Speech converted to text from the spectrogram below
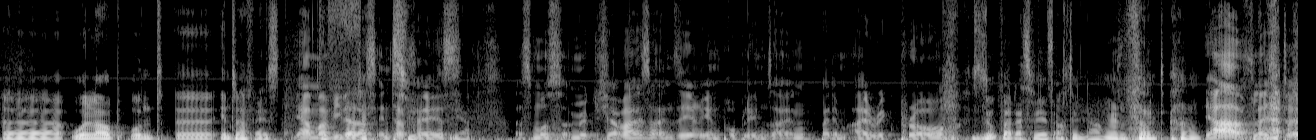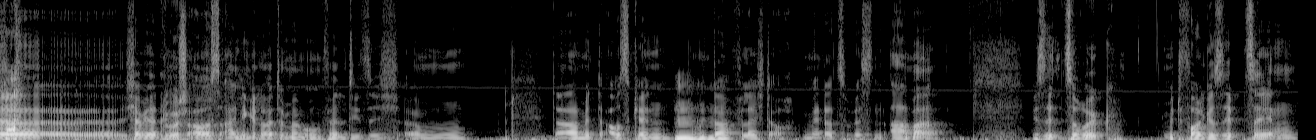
äh, Urlaub und äh, Interface. Ja, mal wieder das. Interface. Ja. Das muss möglicherweise ein Serienproblem sein bei dem iRig Pro. Super, dass wir jetzt auch den Namen gesagt haben. Ja, vielleicht, äh, ich habe ja durchaus einige Leute in meinem Umfeld, die sich ähm, damit auskennen Mhm. und da vielleicht auch mehr dazu wissen. Aber wir sind zurück mit Folge 17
